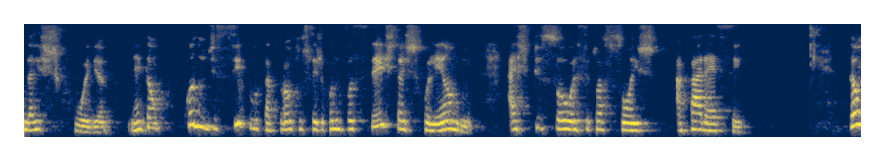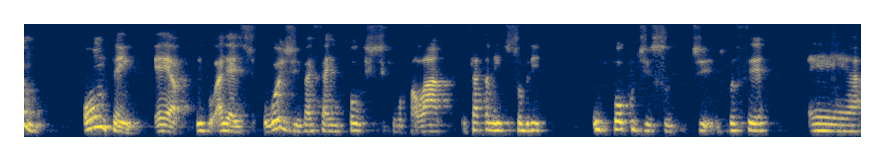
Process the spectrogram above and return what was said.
da escolha. Né? Então, quando o discípulo está pronto, ou seja, quando você está escolhendo, as pessoas, situações aparecem. Então, ontem, é, aliás, hoje vai sair um post que eu vou falar exatamente sobre um pouco disso, de, de você. É,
